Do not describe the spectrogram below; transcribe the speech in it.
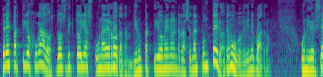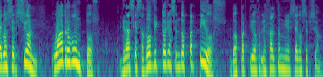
tres partidos jugados, dos victorias, una derrota. También un partido menos en relación al puntero, a Temuco, que tiene cuatro. Universidad de Concepción, cuatro puntos, gracias a dos victorias en dos partidos. Dos partidos le faltan a Universidad de Concepción.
